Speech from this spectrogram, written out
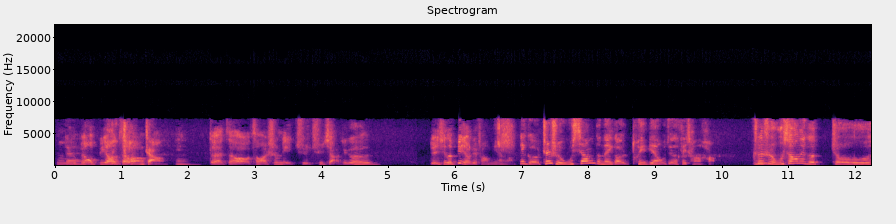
嗯，有没有必要再成长？嗯，对，再往再往深里去去讲这个人性的别扭这方面了。那个真水无香的那个蜕变，我觉得非常好。真水无香那个就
